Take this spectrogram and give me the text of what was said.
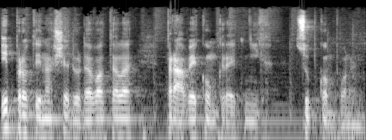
i pro ty naše dodavatele právě konkrétních subkomponentů.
